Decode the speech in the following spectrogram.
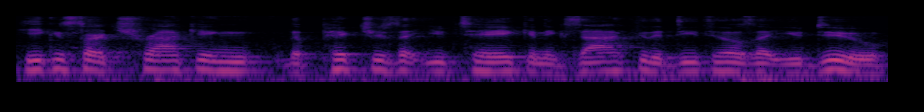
he can start tracking the pictures that you take and exactly the details that you do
